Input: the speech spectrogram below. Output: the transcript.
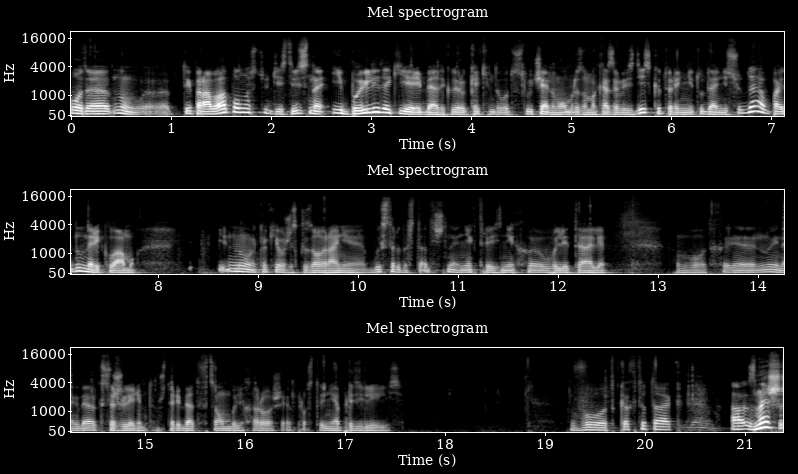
Вот, э, ну, ты права полностью, действительно. И были такие ребята, которые каким-то вот случайным образом оказывались здесь, которые ни туда, ни сюда, пойду на рекламу. И, ну, как я уже сказал ранее, быстро достаточно, некоторые из них э, вылетали. Вот. Э, Ну, иногда, к сожалению, потому что ребята в целом были хорошие, просто не определились. Вот, как-то так. А знаешь,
